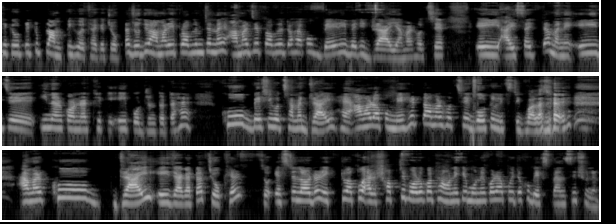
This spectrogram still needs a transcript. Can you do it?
থেকে উঠে একটু প্লাম্পি হয়ে থাকে চোখটা। যদিও আমার এই প্রবলেমটা নাই, আমার যে প্রবলেমটা হয় আপু ভেরি ভেরি ড্রাই আমার হচ্ছে এই আই সাইডটা মানে এই যে ইনার কর্নার থেকে এই পর্যন্তটা হ্যাঁ? খুব বেশি হচ্ছে আমার ড্রাই হ্যাঁ আমার আপু মেহের তো আমার হচ্ছে গো টু লিপস্টিক বলা যায়। আমার খুব ড্রাই এই জায়গাটা চোখের। তো এস্টেল অর্ডার একটু আপু, আর সবচেয়ে বড় কথা অনেকে মনে করে আপু, এটা খুব এক্সপেন্সিভ শুনেন।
